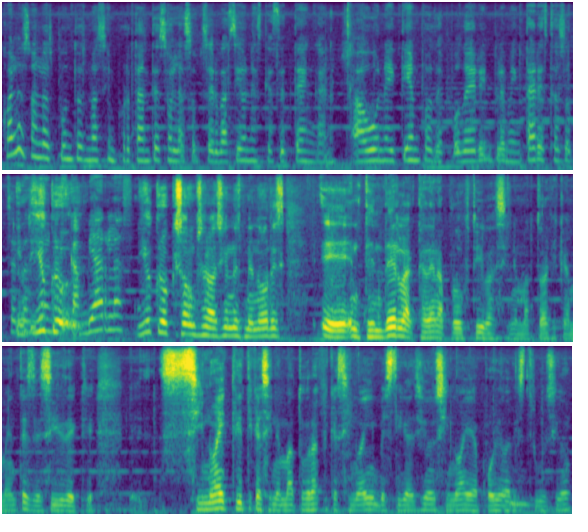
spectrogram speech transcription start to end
¿Cuáles son los puntos más importantes o las observaciones que se tengan? ¿Aún hay tiempo de poder implementar estas observaciones, cambiarlas? Yo creo que son observaciones menores, eh, entender la cadena productiva cinematográficamente, es decir, de que eh, si no hay crítica cinematográfica, si no hay investigación, si no hay apoyo a la distribución,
